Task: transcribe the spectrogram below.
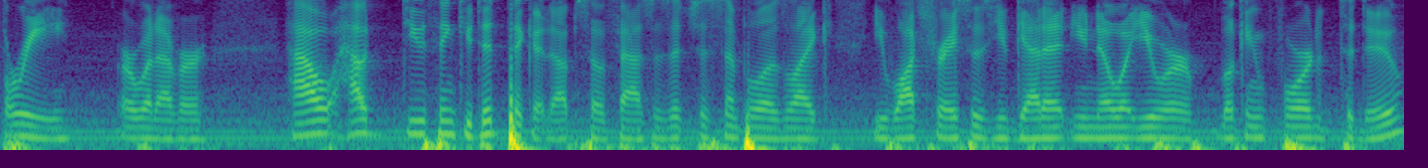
three or whatever, how how do you think you did pick it up so fast? Is it just simple as like you watched races, you get it, you know what you were looking forward to do?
